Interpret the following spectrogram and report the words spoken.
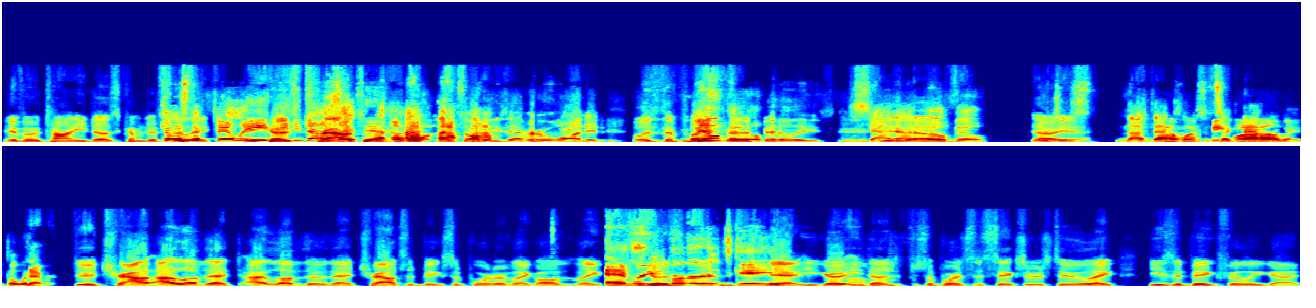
if Otani does come to Goes Philly? to Philly. Because He does Trout's it. Yeah. all, that's all he's ever wanted was to play for the Phillies. Shout you out know? Millville, Oh, which yeah. is not That that close. It's be like an hour away, but whatever. Dude, Trout. I love that. I love though that Trout's a big supporter of like all like Every goes- Birds game. Yeah, he go. He Uh-huh. does supports the Sixers too. Like he's a big Philly guy.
